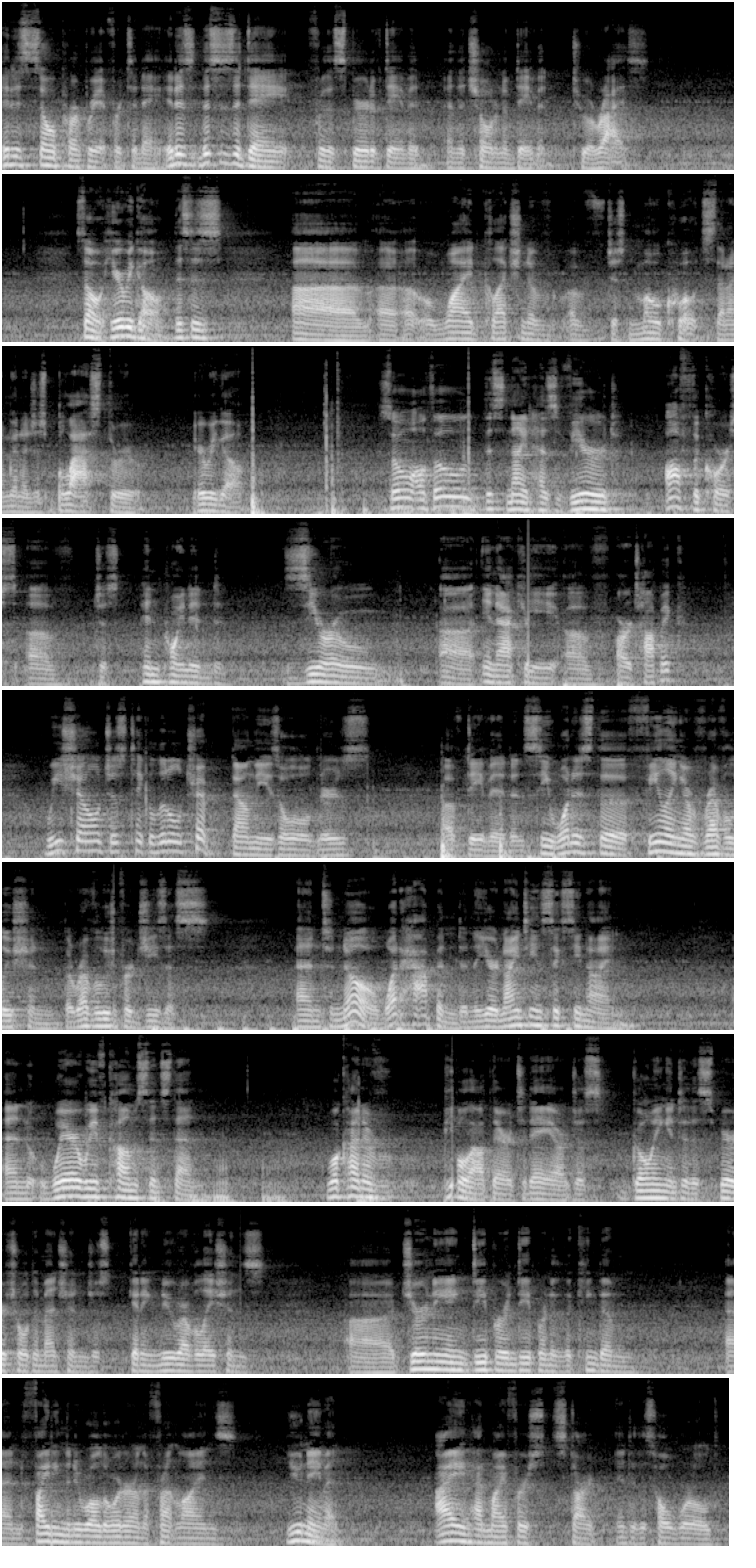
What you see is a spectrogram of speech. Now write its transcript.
it is so appropriate for today. It is this is a day for the spirit of David and the children of David to arise. So here we go. This is uh, a, a, wide collection of, of just Mo quotes that I'm going to just blast through. Here we go. So, although this night has veered off the course of just pinpointed zero uh, inaccuracy of our topic, we shall just take a little trip down these old years of David and see what is the feeling of revolution, the revolution for Jesus, and to know what happened in the year 1969 and where we've come since then. What kind of people out there today are just going into the spiritual dimension, just getting new revelations, uh, journeying deeper and deeper into the kingdom, and fighting the New World Order on the front lines. You name it. I had my first start into this whole world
